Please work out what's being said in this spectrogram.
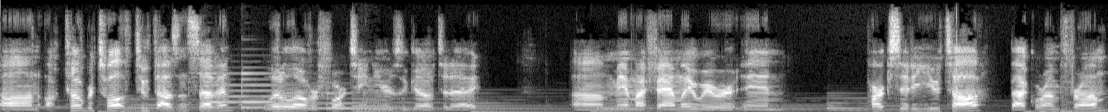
on October 12th, 2007, a little over 14 years ago today, um, me and my family, we were in Park City, Utah, back where I'm from.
